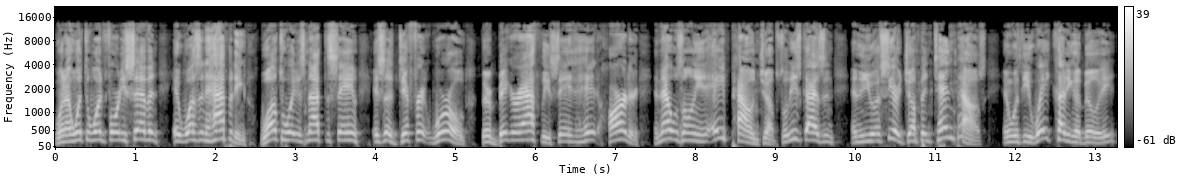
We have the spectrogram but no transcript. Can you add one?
when I went to 147, it wasn't happening. Welterweight is not the same. It's a different world. They're bigger athletes. They hit harder, and that was only an eight pound jump. So these guys in, in the UFC are jumping 10 pounds, and with the weight cutting ability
